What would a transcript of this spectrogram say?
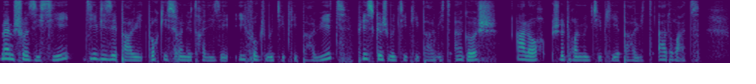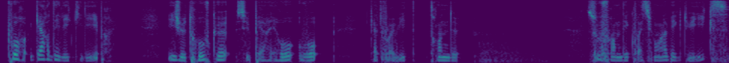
Même chose ici, divisé par 8 pour qu'il soit neutralisé, il faut que je multiplie par 8. Puisque je multiplie par 8 à gauche, alors je dois multiplier par 8 à droite pour garder l'équilibre. Et je trouve que super-héros vaut 4 fois 8, 32. Sous forme d'équation avec du x.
